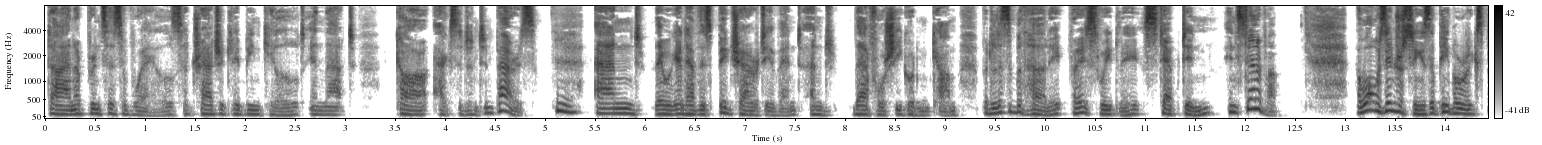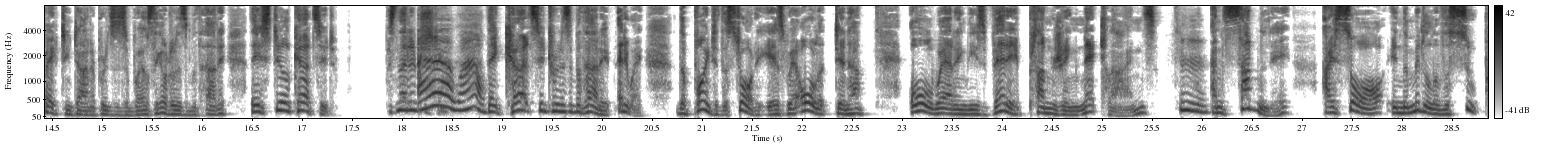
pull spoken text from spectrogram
Diana, Princess of Wales, had tragically been killed in that car accident in Paris. Hmm. And they were going to have this big charity event, and therefore she couldn't come. But Elizabeth Hurley very sweetly stepped in instead of her. And what was interesting is that people were expecting Diana, Princess of Wales. They got Elizabeth Hurley. They still curtsied. Isn't that interesting? Oh, wow. They curtsied to Elizabeth Hurley. Anyway, the point of the story is we're all at dinner, all wearing these very plunging necklines. Hmm. And suddenly I saw in the middle of the soup,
